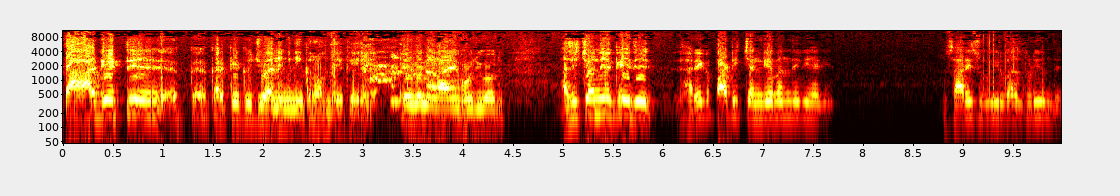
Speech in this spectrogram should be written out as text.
ਟਾਰਗੇਟ ਕਰਕੇ ਕੋਈ ਜੁਆਇਨਿੰਗ ਨਹੀਂ ਕਰਾਉਂਦੇ ਕਿ ਇਹਦੇ ਨਾਲ ਆਏ ਹੋ ਜੂਗਾ। ਅਸੀਂ ਚਾਹੁੰਦੇ ਹਾਂ ਕਿ ਜੇ ਹਰੇਕ ਪਾਰਟੀ ਚੰਗੇ ਬੰਦੇ ਵੀ ਹੈਗੇ, ਸਾਰੇ ਸੁਖਬੀਰ ਬਾਦਲ ਥੋੜੀ ਹੁੰਦੇ।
